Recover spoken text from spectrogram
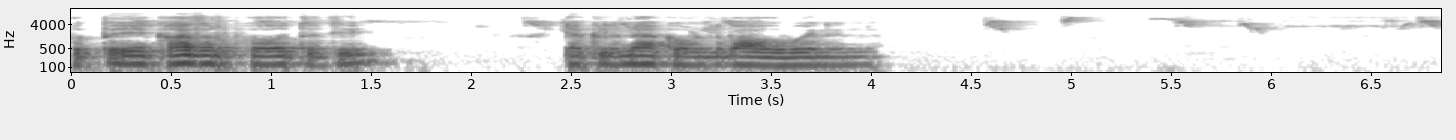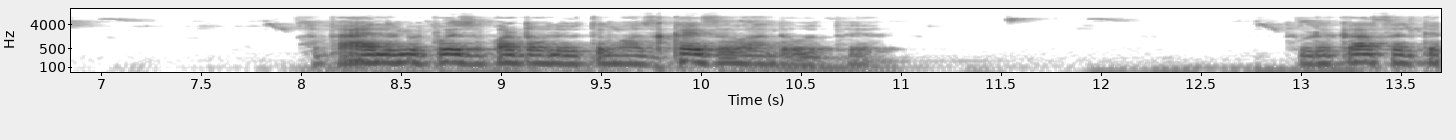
फक्त एक हजार रुपये होतं ते टाकलं मी अकाउंटला भावा बहिणीनं आता आयला मी पैसे पाठवले होते माझं कायच वांद होतं थोडं का असेल ते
